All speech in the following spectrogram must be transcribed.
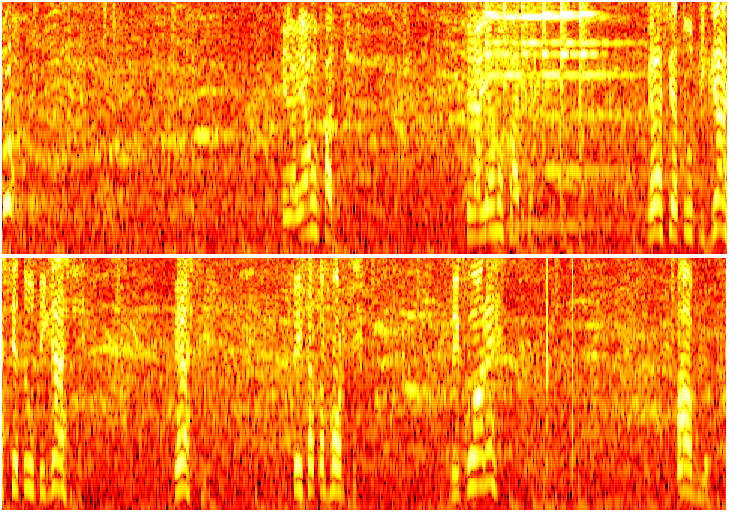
Uh. Ce l'abbiamo fatta. Ce l'abbiamo fatta. Grazie a tutti grazie a tutti grazie grazie sei stato forte di cuore Pablo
